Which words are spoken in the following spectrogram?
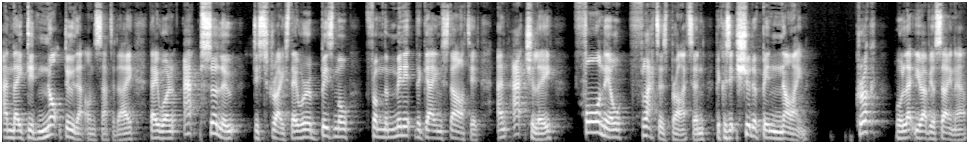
And they did not do that on Saturday. They were an absolute disgrace. They were abysmal from the minute the game started. And actually, 4 0 flatters Brighton because it should have been 9. Crook, we'll let you have your say now.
